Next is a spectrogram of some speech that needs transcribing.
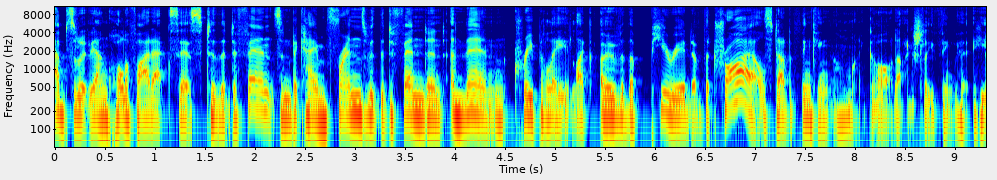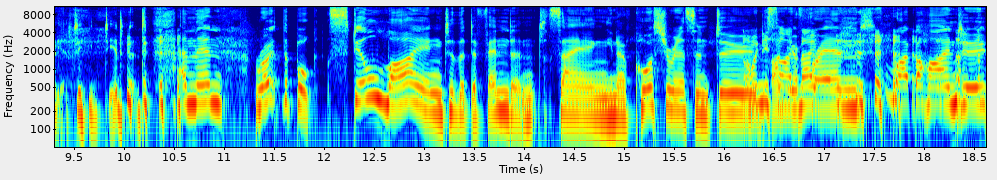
absolutely unqualified access to the defense and became friends with the defendant. And then, creepily, like over the period of the trial, started thinking, oh my God, I actually think that he, he did it. and then wrote the book, still lying to the defendant, saying, you know, of course you're innocent, dude. Oh, on your mate." friend right behind you.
